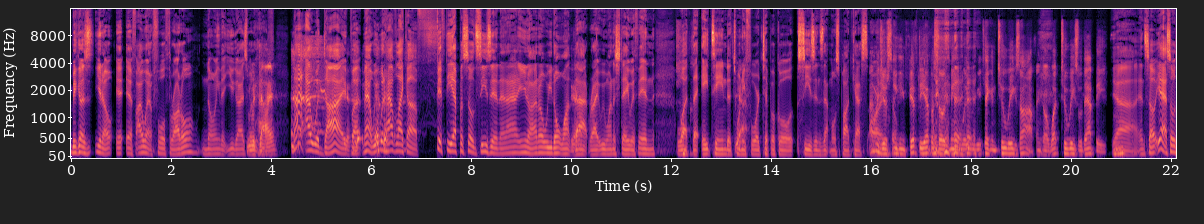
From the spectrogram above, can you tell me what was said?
because you know if I went full throttle, knowing that you guys would, would have, die. Not I would die, but man, we would have like a 50 episode season and I you know I know we don't want yeah. that right we want to stay within what the 18 to 24 yeah. typical seasons that most podcasts are I was just so. thinking 50 episodes means we would be taking two weeks off and go what two weeks would that be yeah mm-hmm. and so yeah so a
